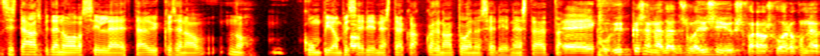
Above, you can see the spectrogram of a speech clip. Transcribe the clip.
siis tähän olisi pitänyt olla silleen, että ykkösenä on, no kumpi onpi Sedinestä ja kakkosena on toinen Sedinestä. Että... Ei, kun ykkösenä täytyisi olla 91 varausvuoro, kun ne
